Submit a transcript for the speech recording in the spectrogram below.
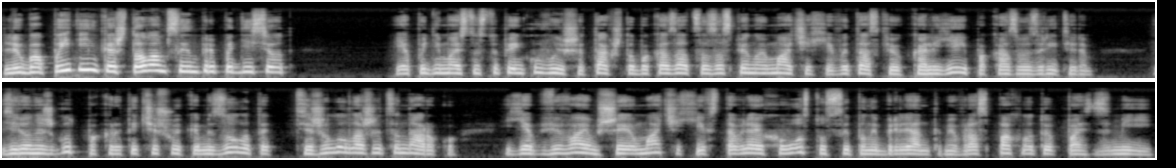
Любопытненько, что вам сын преподнесет. Я поднимаюсь на ступеньку выше, так, чтобы оказаться за спиной мачехи, вытаскиваю колье и показываю зрителям. Зеленый жгут, покрытый чешуйками золота, тяжело ложится на руку. Я обвиваю шею мачехи и вставляю хвост, усыпанный бриллиантами, в распахнутую пасть змеи.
